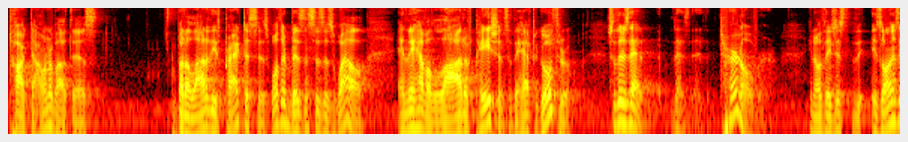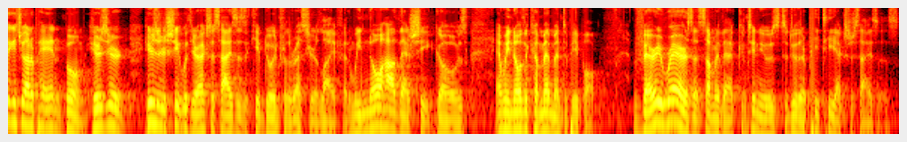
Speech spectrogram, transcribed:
talk down about this, but a lot of these practices, well, they're businesses as well. And they have a lot of patients that they have to go through. So there's that, that turnover. You know, they just as long as they get you out of pain, boom, here's your here's your sheet with your exercises to keep doing for the rest of your life. And we know how that sheet goes and we know the commitment to people. Very rare is that somebody that continues to do their PT exercises.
